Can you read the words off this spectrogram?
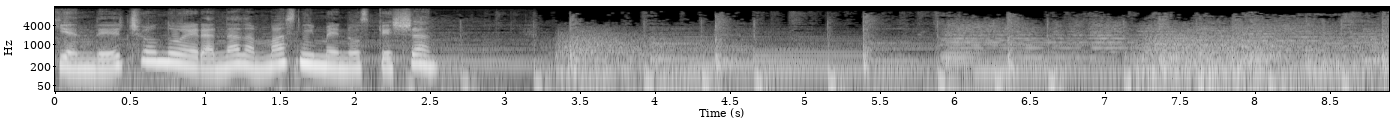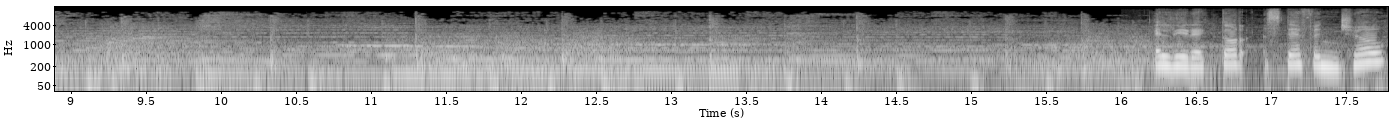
quien de hecho no era nada más ni menos que Shan. El director Stephen Chow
